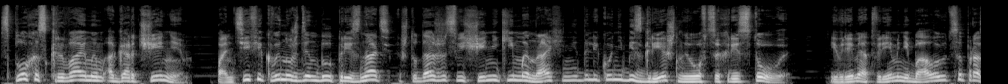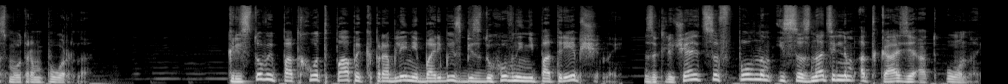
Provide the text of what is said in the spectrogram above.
С плохо скрываемым огорчением понтифик вынужден был признать, что даже священники и монахи недалеко не безгрешные овцы Христовы и время от времени балуются просмотром порно. Крестовый подход папы к проблеме борьбы с бездуховной непотребщиной заключается в полном и сознательном отказе от оной.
